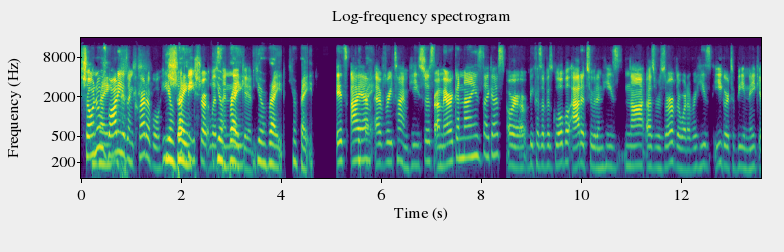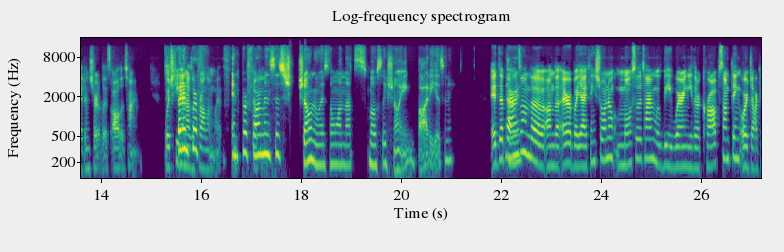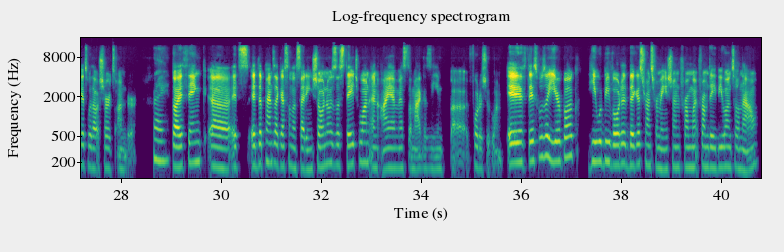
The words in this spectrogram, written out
Shownu's right. body is incredible he You're should right. be shirtless You're and right. naked You're right. You're right. It's I.M right. every time. He's just Americanized, I guess, or because of his global attitude, and he's not as reserved or whatever. He's eager to be naked and shirtless all the time, which he has perf- a problem with. In performances, Shownu is the one that's mostly showing body, isn't he? It depends right. on the on the era, but yeah, I think Shownu most of the time will be wearing either crop something or jackets without shirts under. Right. So I think uh, it's it depends, I guess, on the setting. Shownu is the stage one, and I.M is the magazine uh, photo shoot one. If this was a yearbook, he would be voted biggest transformation from from debut until now.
